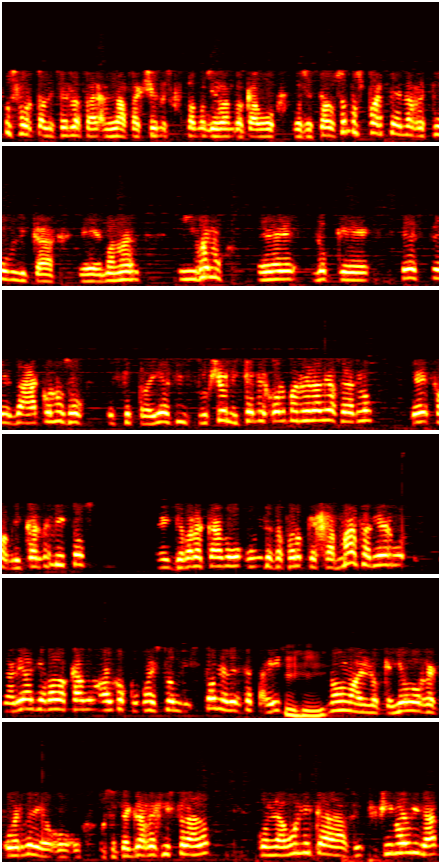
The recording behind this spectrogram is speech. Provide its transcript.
pues fortalecer las, las acciones que estamos llevando a cabo los estados. Somos parte de la República, eh, Manuel, y bueno, eh, lo que este da a conocer es que traía esa instrucción. Y qué mejor manera de hacerlo de fabricar delitos, eh, llevar a cabo un desafuero que jamás había, había llevado a cabo algo como esto en la historia de este país, no en lo que yo recuerde o, o se tenga registrado, con la única finalidad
